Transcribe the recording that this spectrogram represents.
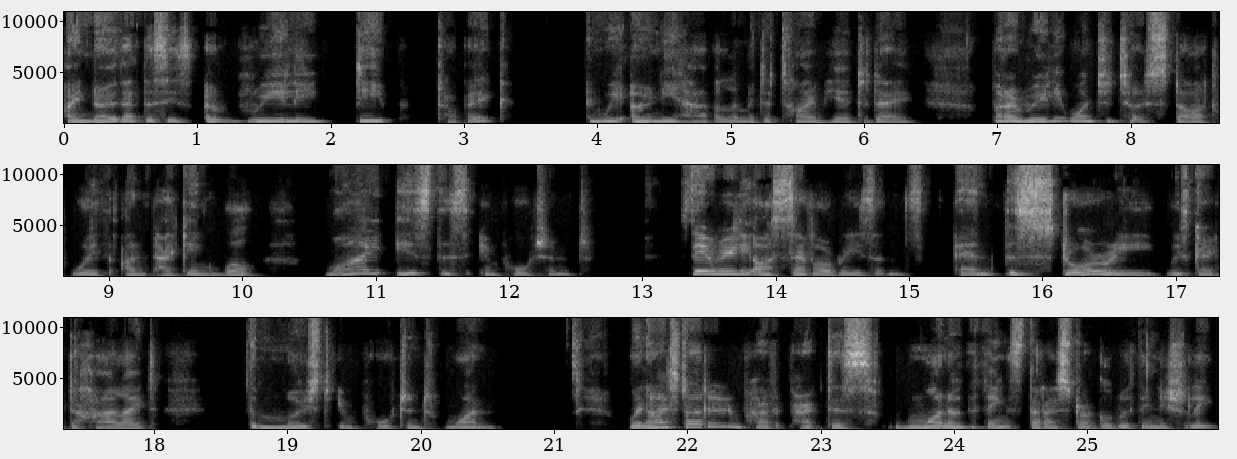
I know that this is a really deep topic, and we only have a limited time here today. But I really wanted to start with unpacking well, why is this important? There really are several reasons, and the story is going to highlight the most important one. When I started in private practice, one of the things that I struggled with initially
